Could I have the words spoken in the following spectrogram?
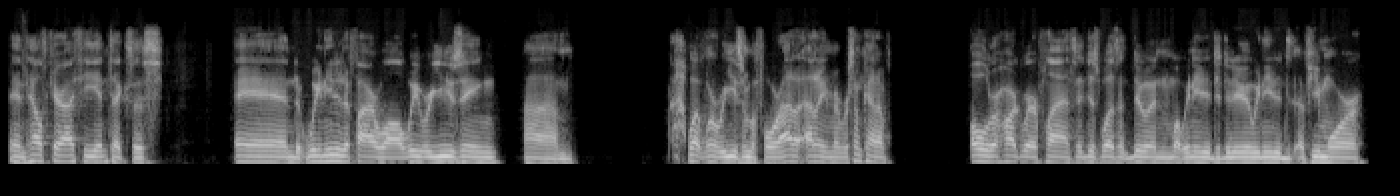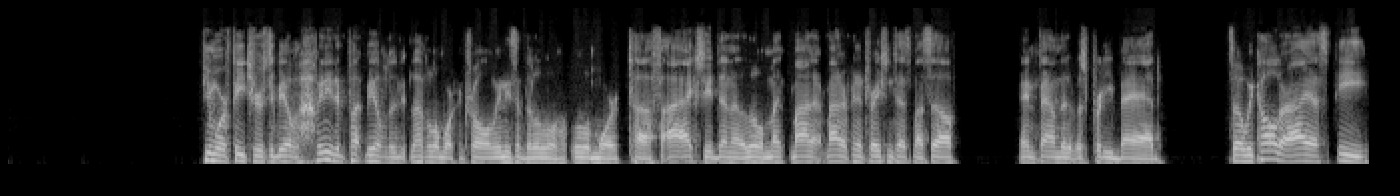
in healthcare IT in Texas, and we needed a firewall. We were using um, what were we using before? I don't, I don't even remember. Some kind of older hardware appliance. It just wasn't doing what we needed to do. We needed a few more few more features to be able. We need to put- be able to have a little more control. We need something a little a little more tough. I actually had done a little minor, minor penetration test myself and found that it was pretty bad. So we called our ISP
